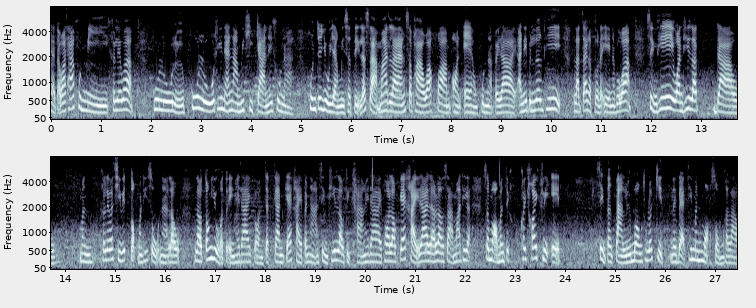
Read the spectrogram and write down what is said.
อะแต่ว่าถ้าคุณมีเขาเรียกว่า กูรูหรือผู้รู้ที่แนะนำวิธีการให้คุณอะคุณจะอยู่อย่างมีสติและสามารถล้างสภาวะความอ่อนแอของคุณอะไปได้ อันนี้เป็นเรื่องที่รัดได้กับตัวเราเองนะเพราะว่าสิ่งที่วันที่รัดดาวมันเขาเรียกว่าชีวิตตกมันที่สูงนะเราเราต้องอยู่กับตัวเองให้ได้ก่อนจัดการแก้ไขปัญหาสิ่งที่เราติดค้างให้ได้ พอเราแก้ไขได้แล้วเราสามารถที่จะสมองมันจะค่อยๆ create สิ่งต่างๆ หรือมองธุรกิจในแบบที่มันเหมาะสมกับเรา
